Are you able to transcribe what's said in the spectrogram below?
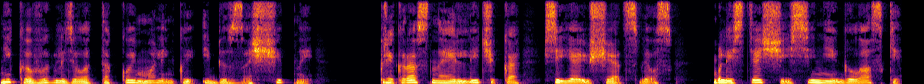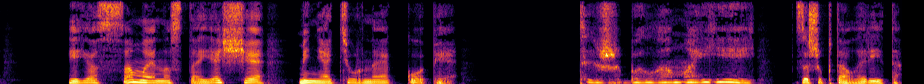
Ника выглядела такой маленькой и беззащитной. Прекрасное личико, сияющее от слез, блестящие синие глазки — ее самая настоящая миниатюрная копия. «Ты же была моей», — зашептала Рита.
